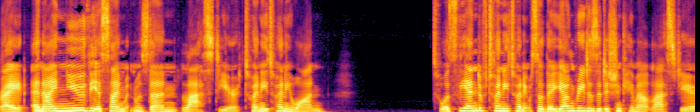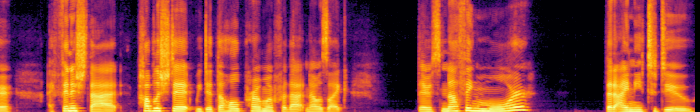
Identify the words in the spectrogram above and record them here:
right? And I knew the assignment was done last year, 2021. Towards the end of 2020. So the Young Readers Edition came out last year. I finished that, published it. We did the whole promo for that. And I was like, there's nothing more that I need to do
